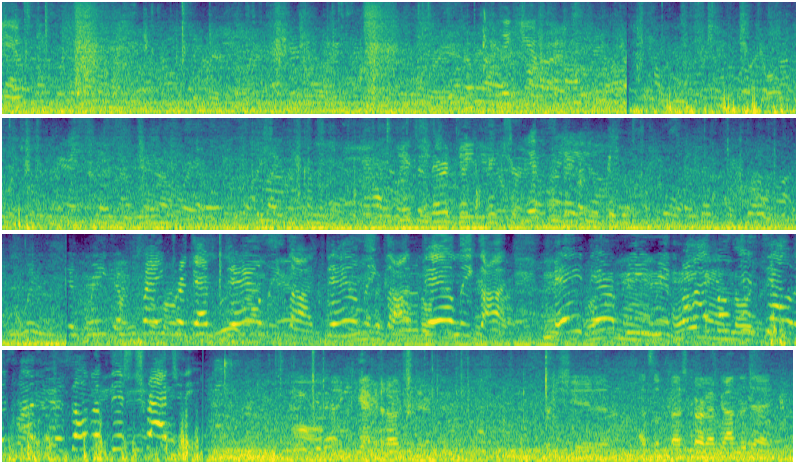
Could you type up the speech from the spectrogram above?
you. Thank you. there to take a picture. To pray for them daily, God, daily, God, daily, God. May there be revival in Dallas as a result of this tragedy. Appreciate it. That's the best card I've gotten today.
